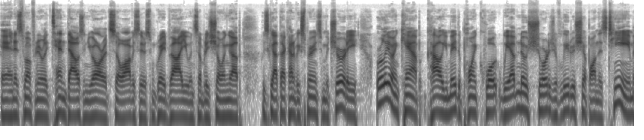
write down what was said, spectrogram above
and has thrown for nearly 10,000 yards. So obviously, there's some great value in somebody showing up who's got that kind of experience and maturity. Earlier in camp, Kyle, you made the point, "quote We have no shortage of leadership on this team.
